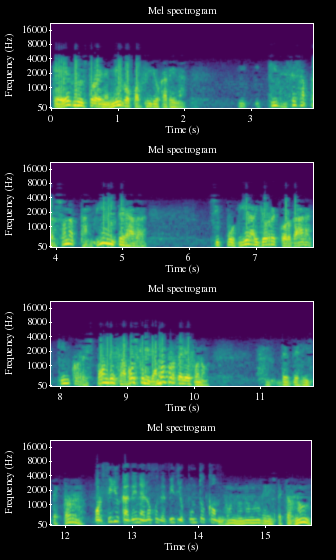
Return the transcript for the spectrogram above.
que es nuestro enemigo Porfirio Cadena. ¿Y, y quién es esa persona tan bien enterada? Si pudiera yo recordar a quién corresponde esa voz que me llamó por teléfono. ¿De- ¿Del inspector? Porfirio Cadena, el ojo de vidrio.com. No, no, no, no, del inspector no.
